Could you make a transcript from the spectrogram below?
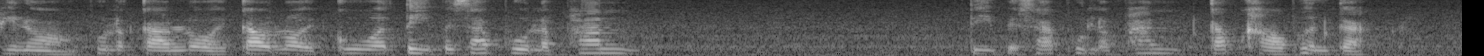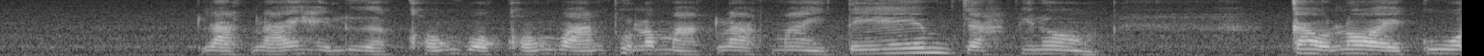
พี่น้องผู้ละเก้าร้อยเก้าร้อยกลัว ตีไปซับผู้ละพันตีไปซับผู้ละพันกับเขาเพิ่นกะ หลากหลายให้เลือกของบอกของหวานผลหมากหลากไม้เต็มจ้ะพี่น้องเก้าร้อยกลัว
